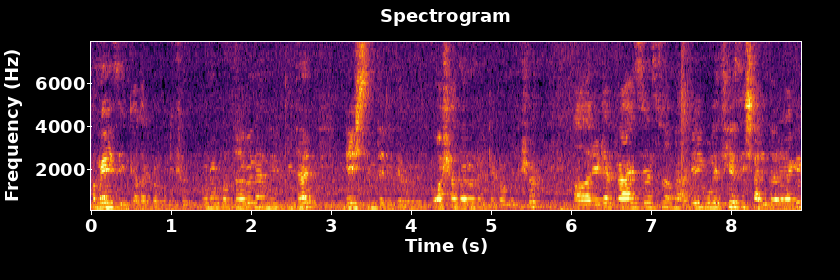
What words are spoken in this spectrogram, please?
অ্যামেজিং কালার কম্বিনেশন কোনো কথা হবে না, নির্দ্বিধায়, নিশ্চিন্তে নিতে হবে। অসাধারণ একটা কম্বিনেশন আর এটা প্রাইস রেঞ্জ তো আমি আগেই বলে দিয়েছি শাড়ি ধরার আগে।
